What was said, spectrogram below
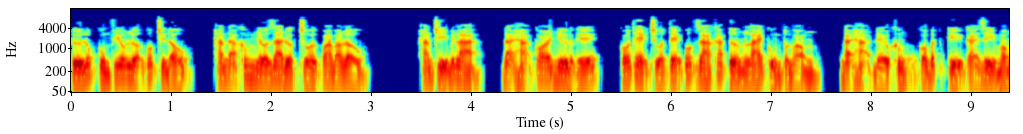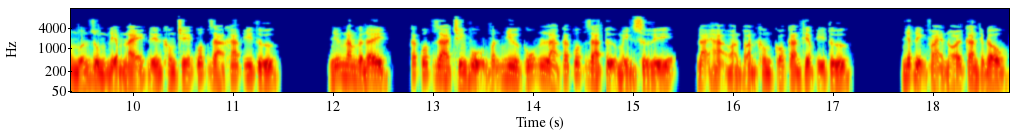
Từ lúc cùng phiêu lượng quốc chiến đấu, hắn đã không nhớ ra được trôi qua bao lâu. Hắn chỉ biết là, đại hạ coi như được thế, có thể chúa tể quốc gia khác tương lai cùng tồn vong, đại hạ đều không có bất kỳ cái gì mong muốn dùng điểm này đến khống chế quốc gia khác ý tứ những năm gần đây, các quốc gia chính vụ vẫn như cũng là các quốc gia tự mình xử lý, đại hạ hoàn toàn không có can thiệp ý tứ. Nhất định phải nói can thiệp đâu,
